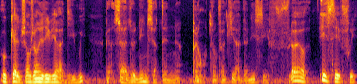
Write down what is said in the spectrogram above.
auquel Georges-Henri Rivière a dit oui, ben, ça a donné une certaine plante, enfin qui a donné ses fleurs et ses fruits.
